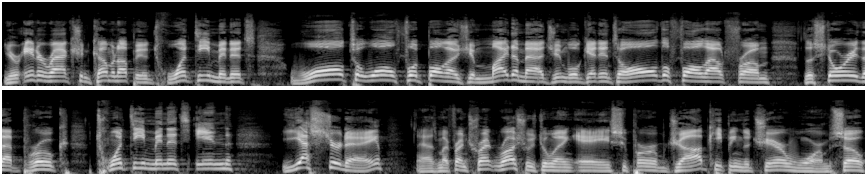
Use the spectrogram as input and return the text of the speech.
your interaction coming up in 20 minutes. Wall to wall football, as you might imagine. We'll get into all the fallout from the story that broke 20 minutes in yesterday. As my friend Trent Rush was doing a superb job keeping the chair warm. So,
